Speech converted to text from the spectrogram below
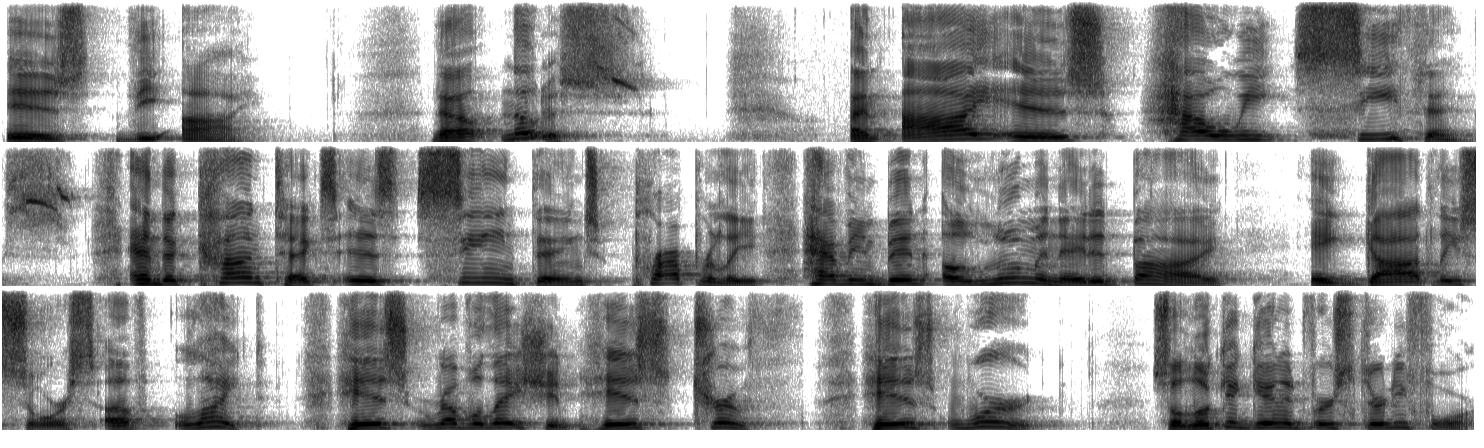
is the eye. Now, notice, an eye is how we see things. And the context is seeing things properly, having been illuminated by a godly source of light, His revelation, His truth, His word. So look again at verse 34.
